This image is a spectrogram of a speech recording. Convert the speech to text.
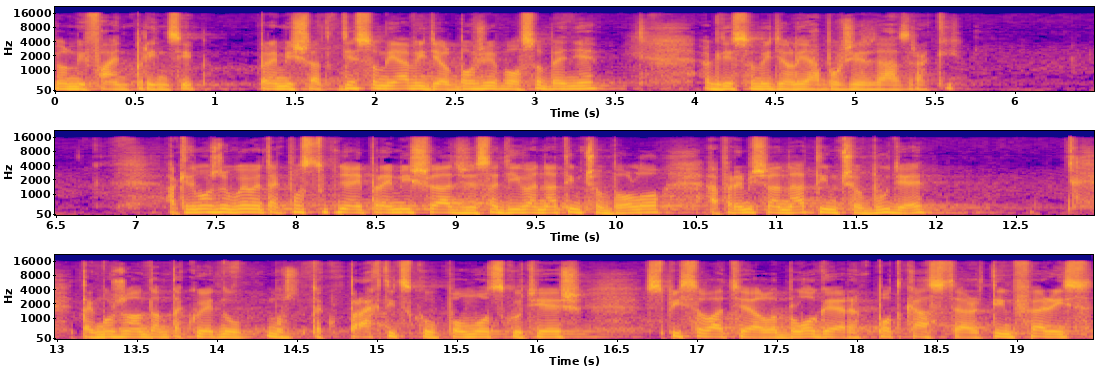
veľmi fajn princíp. Premýšľať, kde som ja videl Božie pôsobenie a kde som videl ja Božie zázraky. A keď možno budeme tak postupne aj premýšľať, že sa dívať nad tým, čo bolo a premýšľať nad tým, čo bude, tak možno nám dám takú jednu možno takú praktickú pomôcku tiež. Spisovateľ, bloger, podcaster Tim Ferris,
